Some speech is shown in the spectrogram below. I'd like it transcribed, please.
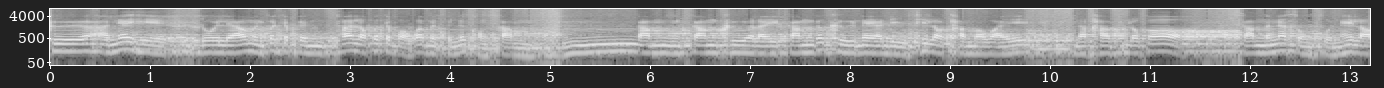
คืออันเนี้ยเหตุโดยแล้วมันก็จะเป็นถ้าเราก็จะบอกว่ามันเป็นเรื่องของกรรมอืมกรรมกรรมคืออะไรกรรมก็คือในอดีตที่เราทำมาไว้นะครับ แล้วก็กรรมนั้นน่ะส่่งผลให้เรา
